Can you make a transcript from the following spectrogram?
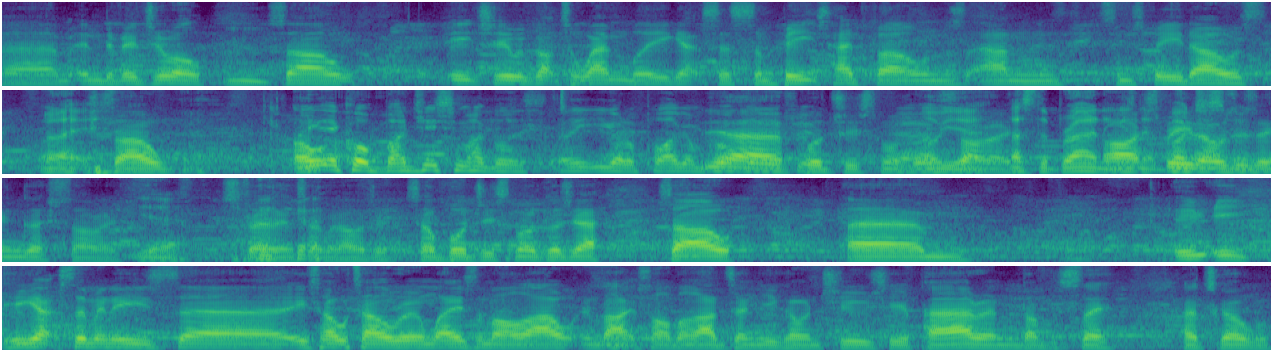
um, individual. Hmm. So each year we've got to Wembley, he gets us some Beats headphones and some Speedos. Right. So, I think they're called budgie smugglers. I think you got to plug them properly. yeah, if budgie smugglers. Oh, yeah, sorry. that's the brand. Oh, isn't it? Budgie Speedos is. English. Sorry. Yeah. Australian terminology. So budgie smugglers, yeah. So. Um, he, he, he gets them in his uh, his hotel room, lays them all out, invites all the lads in. You go and choose your pair, and obviously I had to go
